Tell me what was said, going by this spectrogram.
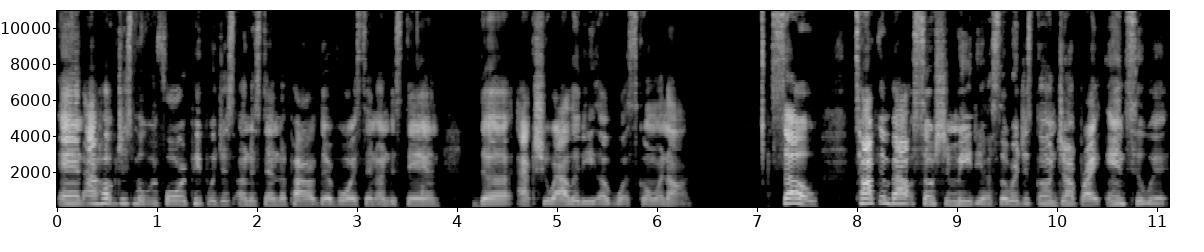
And I hope just moving forward people just understand the power of their voice and understand the actuality of what's going on. So, talking about social media. So we're just going to jump right into it.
